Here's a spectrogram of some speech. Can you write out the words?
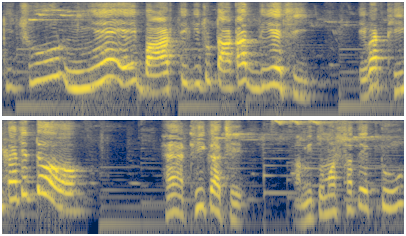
কিছু নিয়ে এই বাড়তি কিছু টাকা দিয়েছি। এবার ঠিক আছে তো? হ্যাঁ ঠিক আছে। আমি তোমার সাথে একটু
